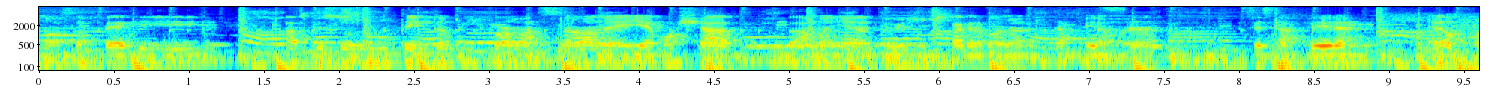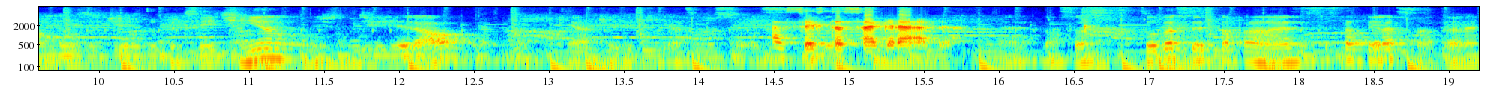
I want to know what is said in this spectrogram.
nossa fé que as pessoas não têm tanta informação, né? E é mó chato. Amanhã, que hoje a gente tá gravando na quinta-feira, amanhã Sexta-feira é o famoso dia do preceitinho, de geral, que é aquele que as pessoas. A sexta sagrada. É, nossa, toda sexta pra nós é sexta-feira santa, né?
